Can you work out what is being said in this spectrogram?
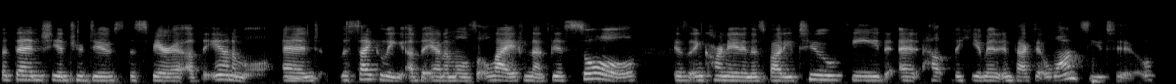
But then she introduced the spirit of the animal and mm-hmm. the cycling of the animal's life, and that this soul is incarnated in this body to feed and help the human. In fact, it wants you to.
